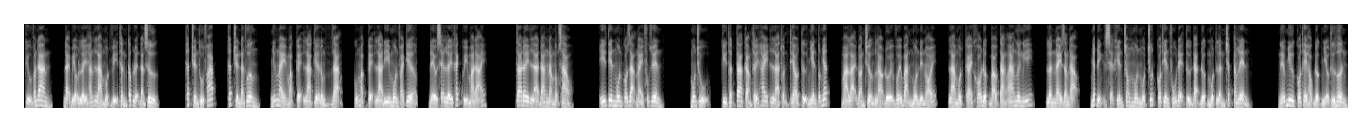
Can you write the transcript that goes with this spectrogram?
Cựu văn đan, đại biểu lấy hắn là một vị thần cấp luyện đan sư. Thất truyền thủ pháp, thất truyền đan phương, những này mặc kệ là kia đồng dạng, cũng mặc kệ là đi môn phái kia, đều sẽ lấy khách quý mà đãi. Ta đây là đang nằm mộng sao? Ý tiên môn có dạng này phúc duyên. Môn chủ, kỳ thật ta cảm thấy hay là thuận theo tự nhiên tốt nhất, mà lại đoàn trưởng lão đối với bản môn đến nói, là một cái khó được bảo tàng. A, ngươi nghĩ, lần này giảng đạo nhất định sẽ khiến trong môn một chút có thiên phú đệ tử đạt được một lần chất tăng lên. Nếu như có thể học được nhiều thứ hơn,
